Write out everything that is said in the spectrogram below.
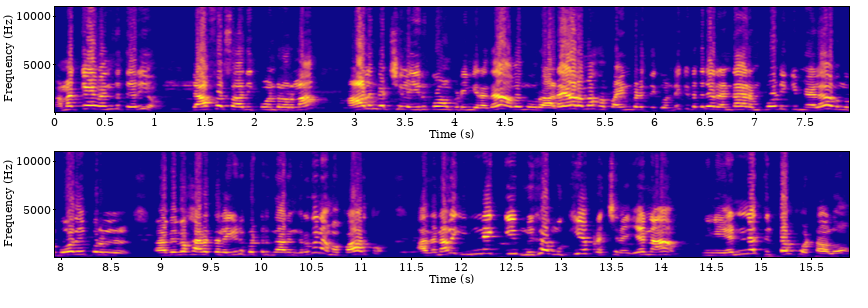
நமக்கே வந்து தெரியும் ஜாஃபர் சாதிக் போன்றவர்லாம் ஆளுங்கட்சியில இருக்கோம் அப்படிங்கிறத அவங்க ஒரு அடையாளமாக பயன்படுத்தி கொண்டு கிட்டத்தட்ட ரெண்டாயிரம் கோடிக்கு மேல அவங்க போதைப் பொருள் விவகாரத்துல ஈடுபட்டிருந்தாருங்கிறத நம்ம பார்த்தோம். அதனால இன்னைக்கு மிக முக்கிய பிரச்சனை. ஏன்னா நீங்க என்ன திட்டம் போட்டாலும்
